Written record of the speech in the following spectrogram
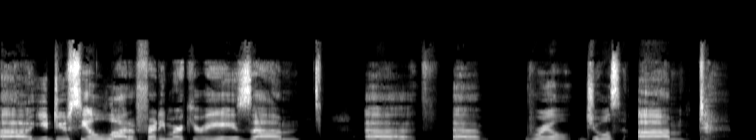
Uh, you do see a lot of Freddie Mercury's um, uh, uh, royal jewels. Um,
